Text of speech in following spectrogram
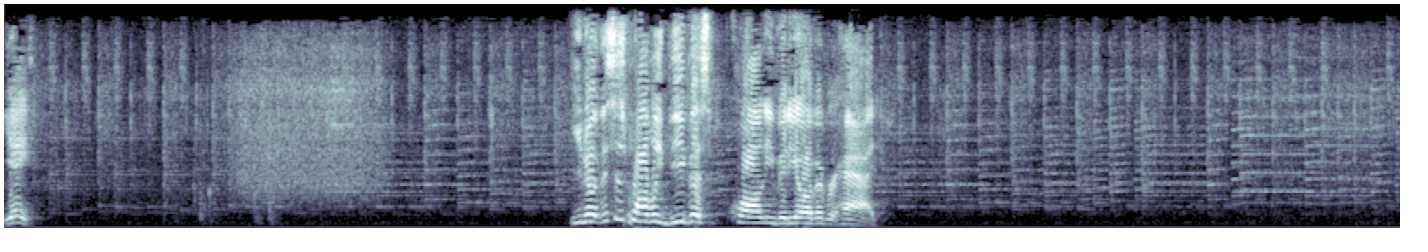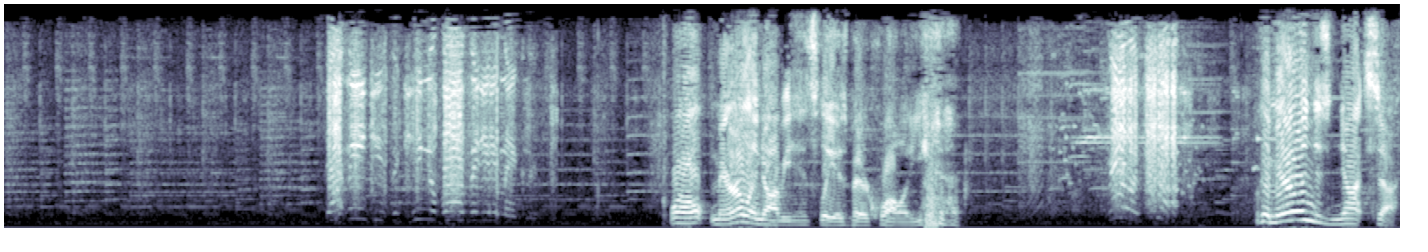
Yay. You know, this is probably the best quality video I've ever had. Makers. Well, Maryland obviously is better quality. Really sucks. okay, Maryland does not suck.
